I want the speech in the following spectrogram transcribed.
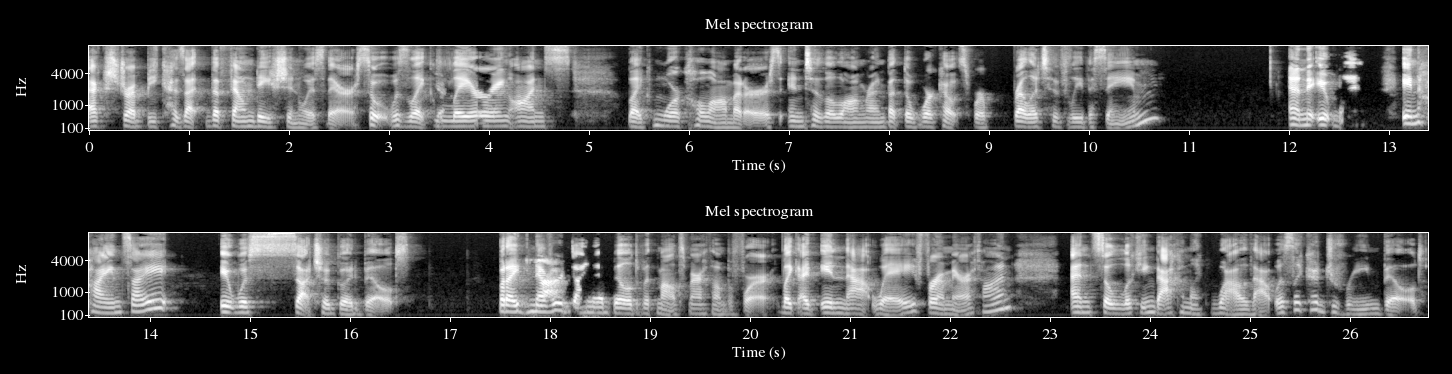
extra because I, the foundation was there. So it was like Yeah. layering on like more kilometers into the long run, but the workouts were relatively the same. And it went, in hindsight, it was such a good build. But I'd never done a build with miles Marathon before, like I in that way for a marathon. And so looking back, I'm like, wow, that was like a dream build.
